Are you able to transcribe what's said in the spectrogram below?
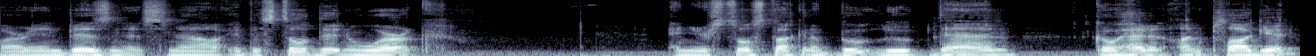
are in business. Now, if it still didn't work and you're still stuck in a boot loop, then go ahead and unplug it.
